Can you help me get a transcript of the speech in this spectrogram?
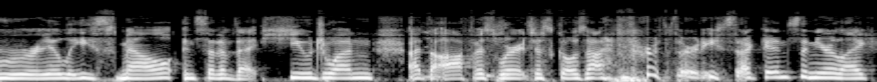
really smell instead of that huge one at the office where it just goes on for 30 seconds and you're like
